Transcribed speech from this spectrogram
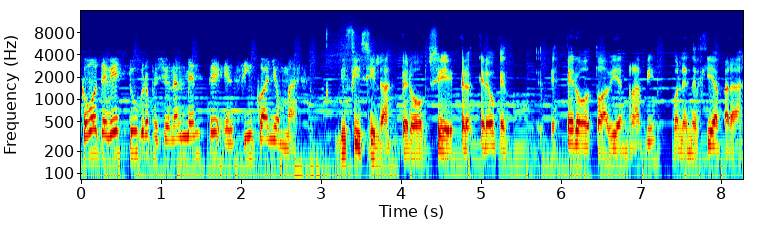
¿Cómo te ves tú profesionalmente en cinco años más? Difícil, ¿eh? pero sí, creo, creo, que espero todavía en Rappi con la energía para,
